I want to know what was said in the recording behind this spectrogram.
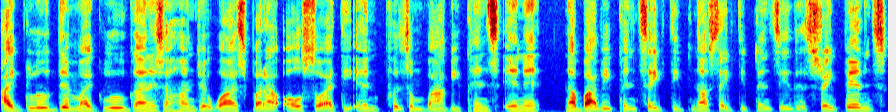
I glued it. My glue gun is 100 watts, but I also at the end put some bobby pins in it not bobby pins, safety, not safety pins either, straight pins,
